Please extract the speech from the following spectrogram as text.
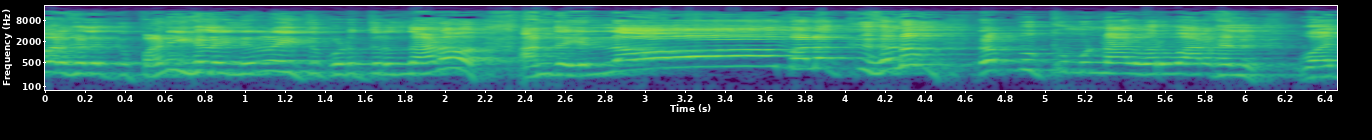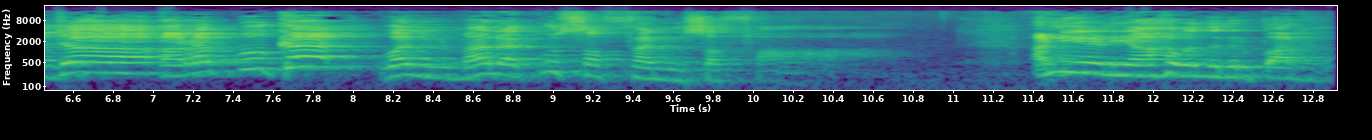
அவர்களுக்கு பணிகளை நிர்ணயித்து கொடுத்திருந்தானோ அந்த எல்லா மலக்குகளும் ரப்புக்கு முன்னால் வருவார்கள். வஜா அரப்புக வல் மலக்கு சஃபன் சஃபா. அணி அணியாக வந்து நிற்பார்கள்.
